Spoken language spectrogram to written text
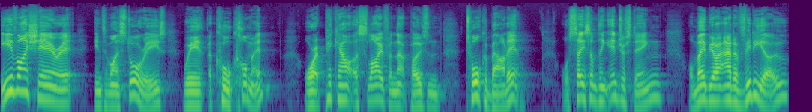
If I share it into my stories with a cool comment, or I pick out a slide from that post and talk about it, or say something interesting, or maybe I add a video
